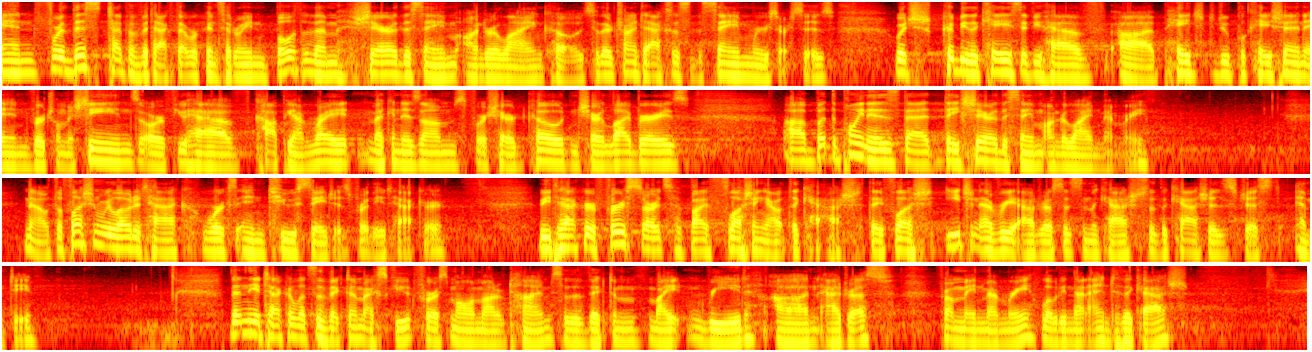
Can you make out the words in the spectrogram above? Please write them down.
And for this type of attack that we're considering, both of them share the same underlying code. So they're trying to access the same resources, which could be the case if you have uh, page duplication in virtual machines, or if you have copy on write mechanisms for shared code and shared libraries. Uh, but the point is that they share the same underlying memory. Now, the flush and reload attack works in two stages for the attacker. The attacker first starts by flushing out the cache. They flush each and every address that's in the cache, so the cache is just empty. Then the attacker lets the victim execute for a small amount of time, so the victim might read uh, an address from main memory, loading that into the cache.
